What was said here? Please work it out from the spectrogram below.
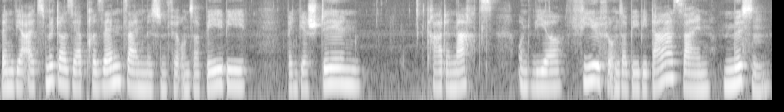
wenn wir als Mütter sehr präsent sein müssen für unser Baby, wenn wir stillen, gerade nachts, und wir viel für unser Baby da sein müssen,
